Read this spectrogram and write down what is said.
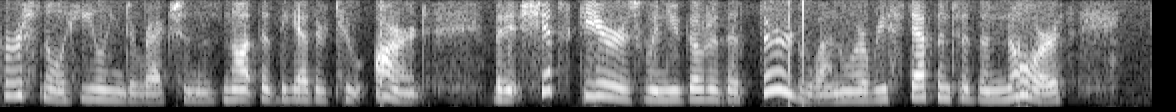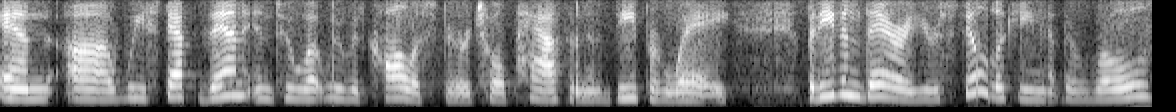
personal healing directions, not that the other two aren't. But it shifts gears when you go to the third one, where we step into the north and uh, we step then into what we would call a spiritual path in a deeper way. But even there, you're still looking at the roles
